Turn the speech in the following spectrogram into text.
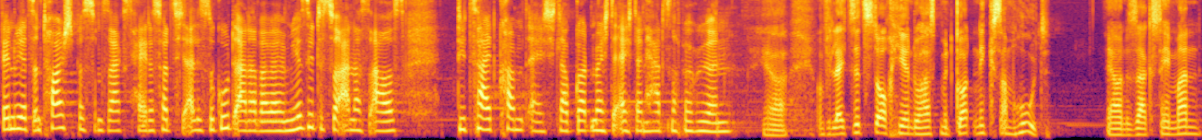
wenn du jetzt enttäuscht bist und sagst, hey, das hört sich alles so gut an, aber bei mir sieht es so anders aus, die Zeit kommt echt. Ich glaube, Gott möchte echt dein Herz noch berühren. Ja, und vielleicht sitzt du auch hier und du hast mit Gott nichts am Hut. Ja, und du sagst, hey Mann,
